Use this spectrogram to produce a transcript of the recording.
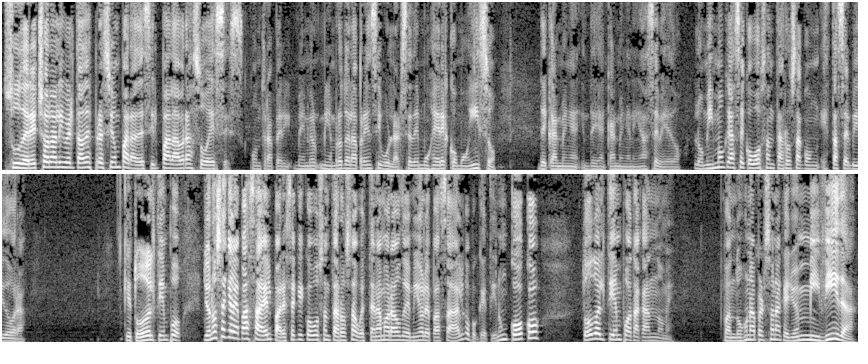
su derecho a la libertad de expresión para decir palabras soeces contra miembros de la prensa y burlarse de mujeres, como hizo de Carmen, de Carmen Acevedo. Lo mismo que hace Cobo Santa Rosa con esta servidora que todo el tiempo, yo no sé qué le pasa a él, parece que Cobo Santa Rosa o está enamorado de mí o le pasa algo, porque tiene un coco todo el tiempo atacándome. Cuando es una persona que yo en mi vida,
